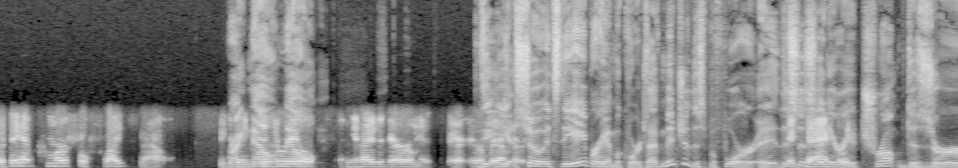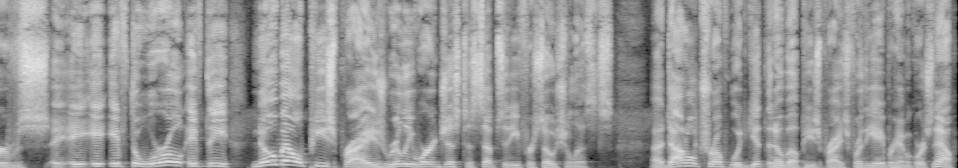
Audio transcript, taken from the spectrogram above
but they have commercial flights now between right, now, Israel now, and United Arab, Arab the, yeah, so it's the Abraham Accords. I've mentioned this before. Uh, this exactly. is an area Trump deserves. If the world, if the Nobel Peace Prize really weren't just a subsidy for socialists, uh, Donald Trump would get the Nobel Peace Prize for the Abraham Accords. Now,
